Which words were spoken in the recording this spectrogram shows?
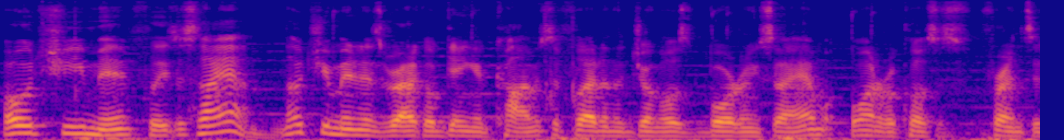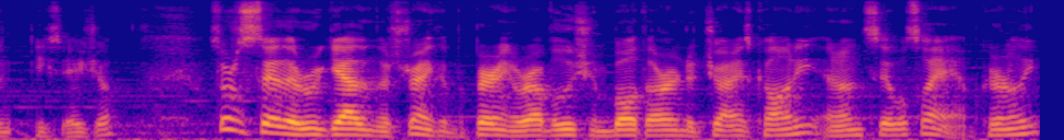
Ho Chi Minh flees to Siam. Ho Chi Minh and his radical gang of communists have fled in the jungles bordering Siam, one of our closest friends in East Asia. Sources say they're regathering their strength and preparing a revolution both our Indo-Chinese colony and unstable Siam. Currently,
